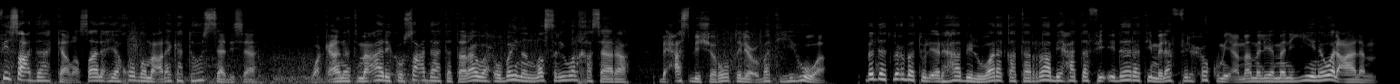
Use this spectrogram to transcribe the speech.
في صعدة كان صالح يخوض معركته السادسة. وكانت معارك صعدة تتراوح بين النصر والخسارة بحسب شروط لعبته هو. بدت لعبة الإرهاب الورقة الرابحة في إدارة ملف الحكم أمام اليمنيين والعالم.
